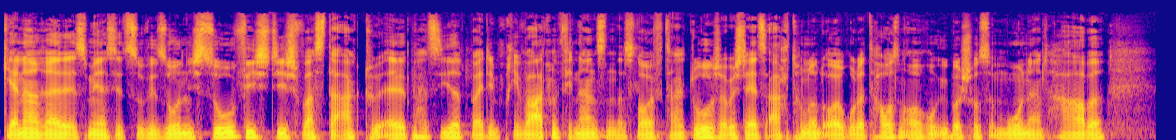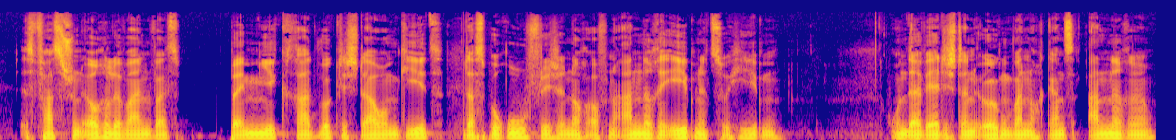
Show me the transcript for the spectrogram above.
generell ist mir das jetzt sowieso nicht so wichtig, was da aktuell passiert bei den privaten Finanzen. Das läuft halt durch. Ob ich da jetzt 800 Euro oder 1000 Euro Überschuss im Monat habe, ist fast schon irrelevant, weil es bei mir gerade wirklich darum geht, das Berufliche noch auf eine andere Ebene zu heben. Und da werde ich dann irgendwann noch ganz andere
